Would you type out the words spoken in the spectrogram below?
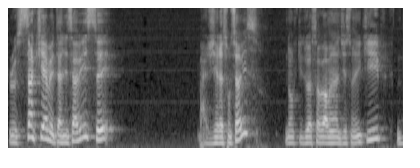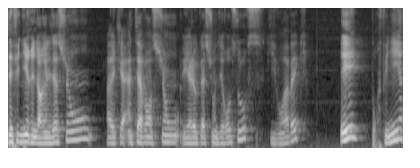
Le cinquième et dernier service, c'est bah, gérer son service. Donc il doit savoir manager son équipe, définir une organisation avec l'intervention et allocation des ressources qui vont avec. Et pour finir,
